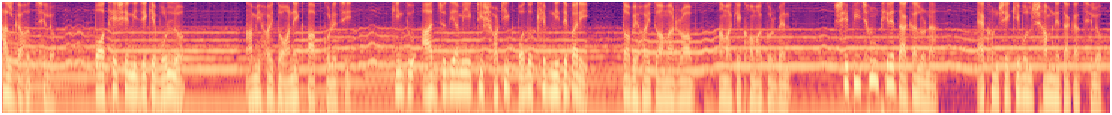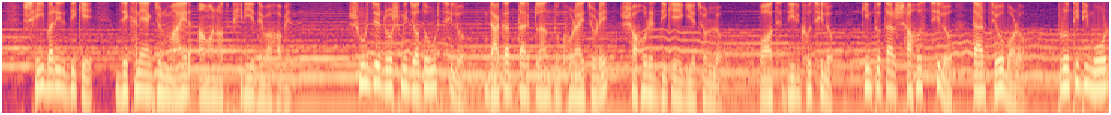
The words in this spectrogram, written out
হালকা হচ্ছিল। পথে সে নিজেকে বলল, আমি হয়তো অনেক পাপ করেছি, কিন্তু আজ যদি আমি একটি সঠিক পদক্ষেপ নিতে পারি তবে হয়তো আমার রব আমাকে ক্ষমা করবেন। সে পিছন ফিরে তাকালো না। এখন সে কেবল সামনে তাকাচ্ছিল। সেই বাড়ির দিকে যেখানে একজন মায়ের আমানত ফিরিয়ে দেওয়া হবে। সূর্যের রশ্মি যত উঠছিল ডাকাত তার ক্লান্ত ঘোড়ায় চড়ে শহরের দিকে এগিয়ে চলল। পথ দীর্ঘ ছিল, কিন্তু তার সাহস ছিল তার চেয়েও বড়। প্রতিটি মোড়,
